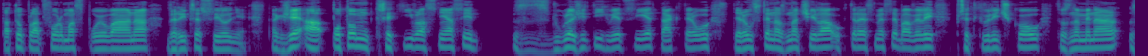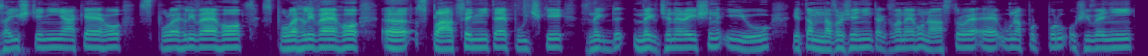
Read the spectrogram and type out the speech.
tato platforma spojována velice silně. Takže a potom třetí vlastně asi z důležitých věcí je ta, kterou, kterou jste naznačila, o které jsme se bavili před chviličkou, to znamená zajištění nějakého spolehlivého, spolehlivého e, splácení té půjčky z Next Generation EU. Je tam navržení takzvaného nástroje EU na podporu oživení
